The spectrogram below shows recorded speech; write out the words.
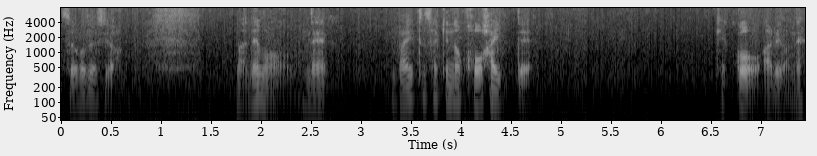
そういうことですよ。まあでもね、バイト先の後輩って結構あるよね。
